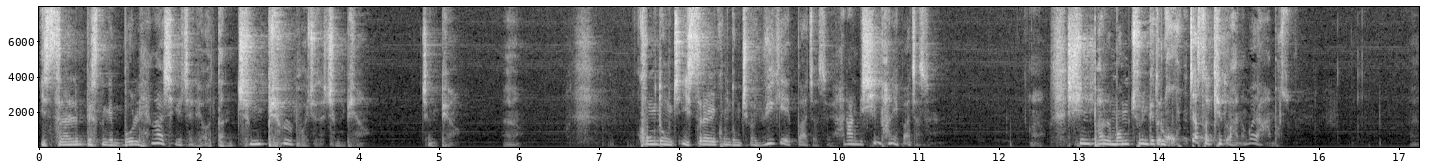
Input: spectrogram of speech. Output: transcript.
이스라엘 백성에게 뭘 행하시기 전에 어떤 증표를 보여줘요 증표. 증표. 어. 공동체 이스라엘 공동체가 위기에 빠졌어요. 하나님의 심판에 빠졌어요. 어. 심판을 멈추는 기도를 혼자서 기도하는 거야 아모스 어.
